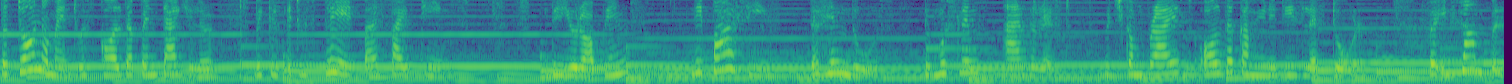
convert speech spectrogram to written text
The tournament was called the Pentangular because it was played by five teams the Europeans, the Parsis, the Hindus, the Muslims, and the rest, which comprised all the communities left over. For example,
